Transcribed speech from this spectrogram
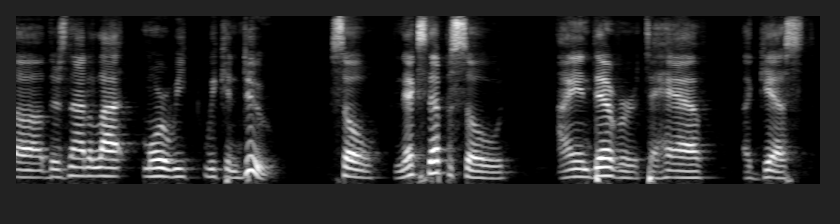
uh, there's not a lot more we we can do. So next episode, I endeavor to have a guest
